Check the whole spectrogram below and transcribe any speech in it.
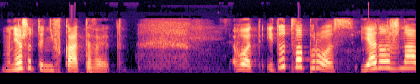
Мне что-то не вкатывает. Вот, и тут вопрос. Я должна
